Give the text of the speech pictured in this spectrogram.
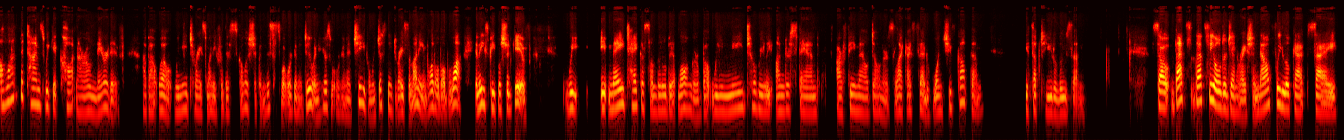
A lot of the times we get caught in our own narrative about, well, we need to raise money for this scholarship and this is what we're going to do and here's what we're going to achieve and we just need to raise the money and blah blah blah blah blah and these people should give. We it may take us a little bit longer, but we need to really understand our female donors. Like I said, once you've got them, it's up to you to lose them. So that's that's the older generation. Now, if we look at, say,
